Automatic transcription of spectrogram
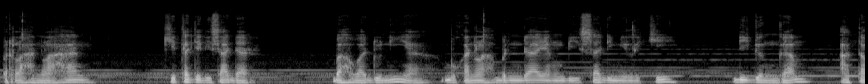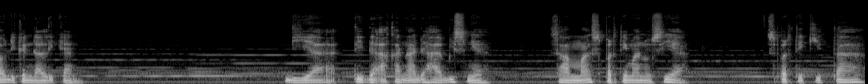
Perlahan-lahan, kita jadi sadar bahwa dunia bukanlah benda yang bisa dimiliki, digenggam, atau dikendalikan. Dia tidak akan ada habisnya, sama seperti manusia, seperti kita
